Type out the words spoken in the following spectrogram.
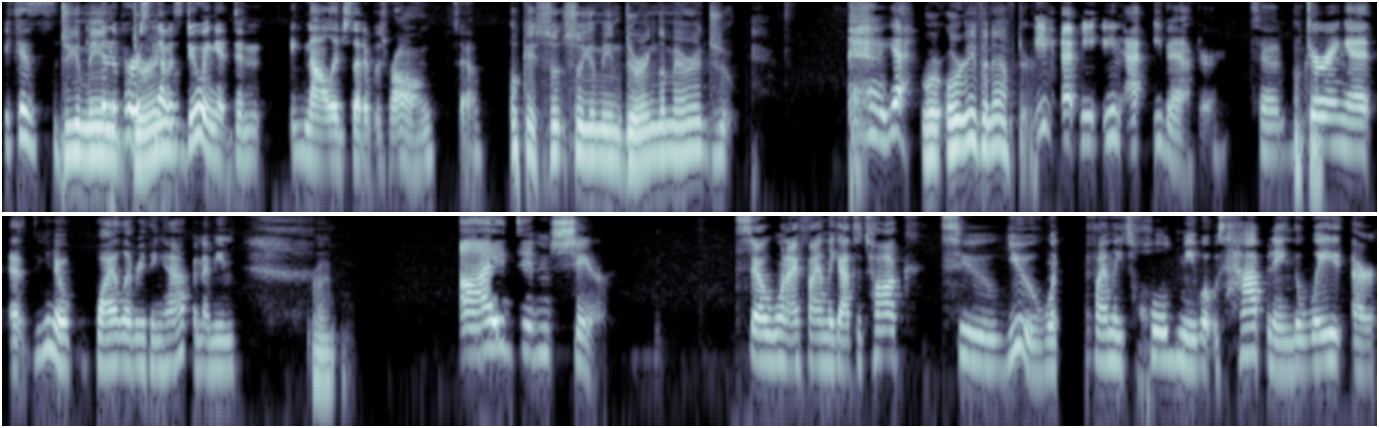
because Do you mean even the person during that was doing it didn't acknowledge that it was wrong. So, Okay, so so you mean during the marriage yeah, or or even after? even, at me, even, after. So during it, you know, while everything happened, I mean, Right. I didn't share. So when I finally got to talk to you, when you finally told me what was happening, the way or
